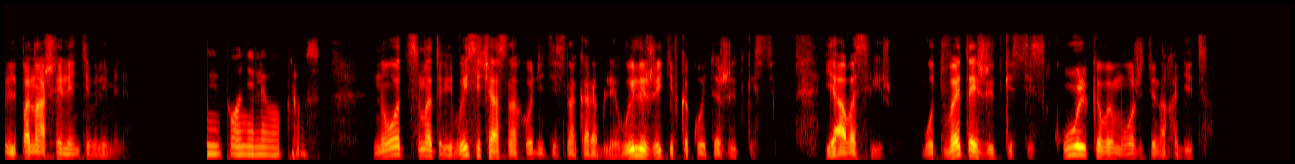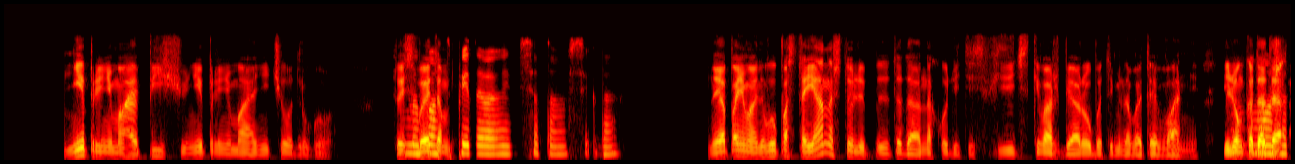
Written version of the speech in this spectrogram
или по нашей ленте времени? Не поняли вопрос. Ну вот смотри, вы сейчас находитесь на корабле, вы лежите в какой-то жидкости. Я вас вижу. Вот в этой жидкости сколько вы можете находиться? Не принимая пищу, не принимая ничего другого. То есть Мы в этом... подпитываемся там всегда. Ну, я понимаю, но вы постоянно, что ли, э, тогда находитесь, физически ваш биоробот именно в этой ванне? Или он когда-то... Может,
